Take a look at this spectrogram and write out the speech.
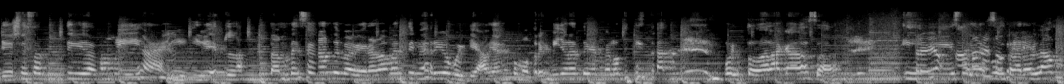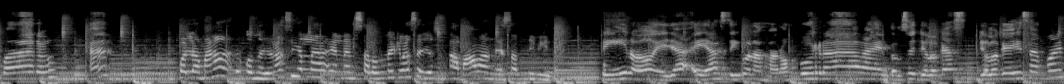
Yo he hecho esa actividad con mi hija y, y la están mencionando y me viene a la mente y me río porque habían como 3 millones de pelotitas por toda la casa. Y, se le borraron las manos. ¿Ah? por lo menos cuando yo nací en, en el salón de clase, ellos amaban esa actividad. Sí, no, ella, ella así con las manos borradas. Entonces yo lo que yo lo que hice fue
